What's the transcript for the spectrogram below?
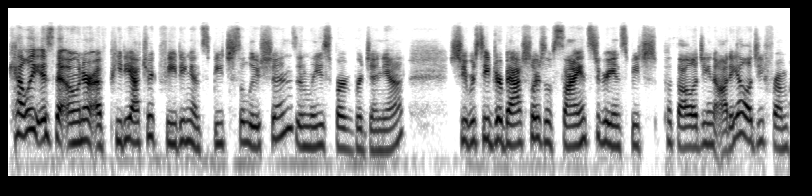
Kelly is the owner of Pediatric Feeding and Speech Solutions in Leesburg, Virginia. She received her Bachelor's of Science degree in Speech Pathology and Audiology from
